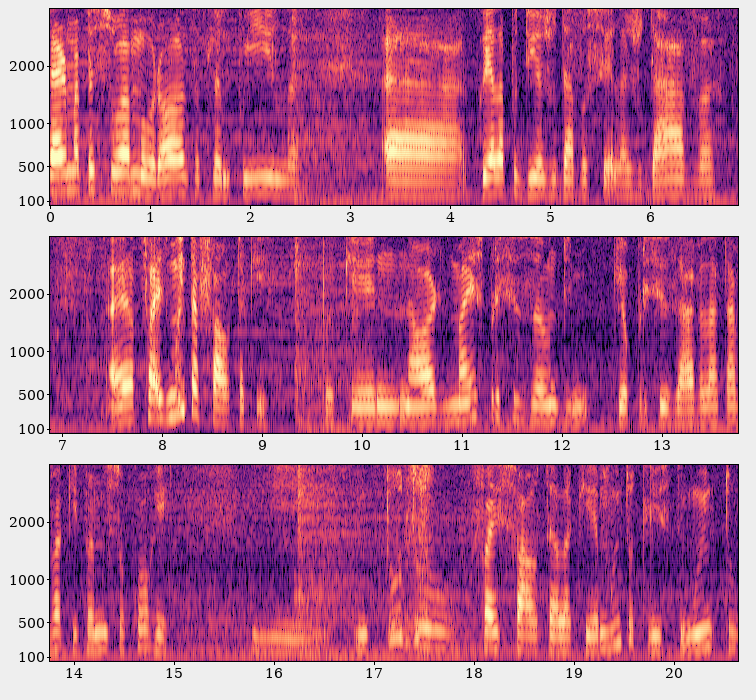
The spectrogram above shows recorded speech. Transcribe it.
Era uma pessoa amorosa, tranquila, ah, ela podia ajudar você, ela ajudava. É, faz muita falta aqui, porque na hora mais precisão de que eu precisava, ela estava aqui para me socorrer. E em tudo faz falta ela aqui. É muito triste, muito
